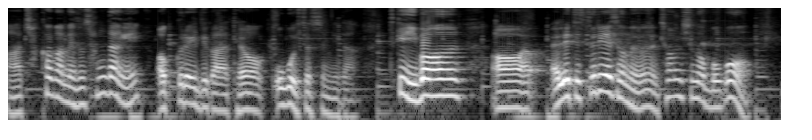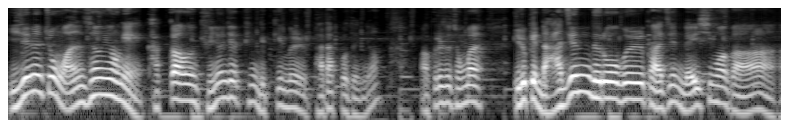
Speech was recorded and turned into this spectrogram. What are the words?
아, 착화감에서 상당히 업그레이드가 되어 오고 있었습니다. 특히 이번 어, 엘리트 3에서는 처음 신어보고 이제는 좀 완성형에 가까운 균형 잡힌 느낌을 받았거든요. 아, 그래서 정말 이렇게 낮은 드롭을 가진 레이싱화가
